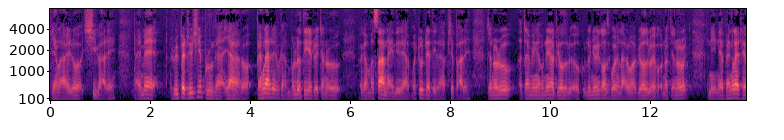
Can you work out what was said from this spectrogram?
ပြန်လာရတော့ရှိပါတယ်ဒါပေမဲ့ repetition program အရာကတော့ဘင်္ဂလားဒေ့ရှ်ကမလွတ်သေးတဲ့အတွက်ကျွန်တော်တို့ဘက်ကမစနိုင်သေးတယ်မတွတ်တက်သေးတာဖြစ်ပါတယ်ကျွန်တော်တို့အတိုင်ပင်ခံဟိုနေ့ကပြောသလိုလူညွှန်ရေးကောင်စီဖွဲ့ဝင်လာတော့ပြောသလိုပဲပေါ့နော်ကျွန်တော်တို့အနေနဲ့ဘင်္ဂလားထဲ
